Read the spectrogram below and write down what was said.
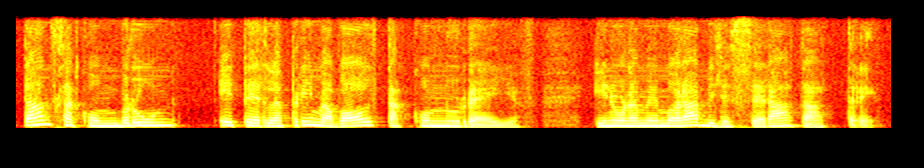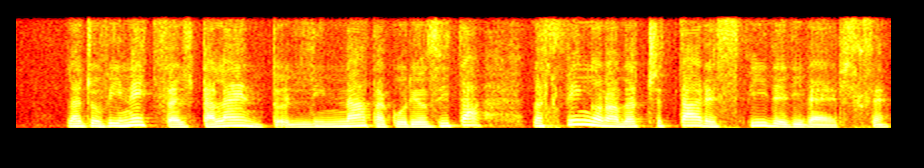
danza con Brun e per la prima volta con Nureyev, in una memorabile serata a tre. La giovinezza, il talento e l'innata curiosità la spingono ad accettare sfide diverse.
